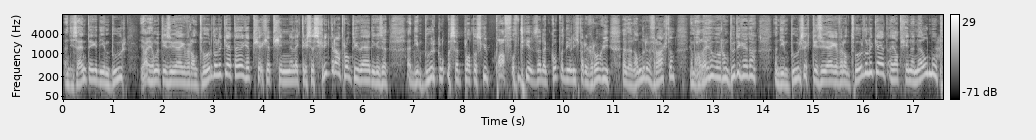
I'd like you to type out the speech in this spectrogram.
En die zeiden tegen die een boer, ja jongen, het is uw eigen verantwoordelijkheid. Hè. Je, hebt, ge- je hebt geen elektrische schrikdraad rond uw weide gezet. En die boer klopt met zijn platte schuur, paf, op die zijn kop en die ligt daar groggy. En een andere vraagt dan, ja, maar allee, waarom doe je dat? En die boer zegt, het is uw eigen verantwoordelijkheid. Hij had geen helm op.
